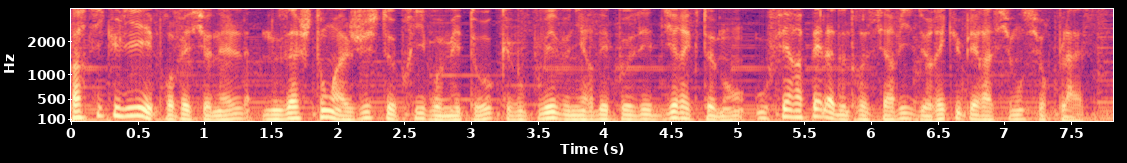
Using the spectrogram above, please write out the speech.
Particuliers et professionnels, nous achetons à juste prix vos métaux que vous pouvez venir déposer directement ou faire appel à notre service de récupération sur place.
